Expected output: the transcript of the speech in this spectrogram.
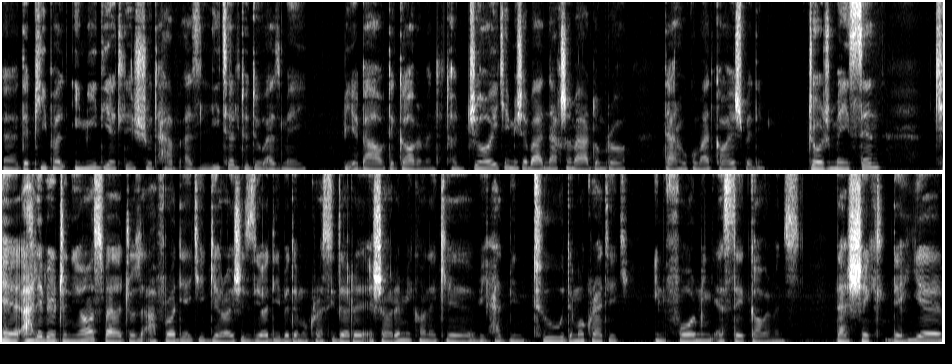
The people immediately should have as little to do as may be about the government تا جایی که میشه بعد نقش مردم رو در حکومت کاهش بدیم. جورج میسن که اهل ویرجینیاست و جز افرادیه که گرایش زیادی به دموکراسی داره اشاره می‌کنه که we had been too democratic in forming state governments. در شکل دهی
